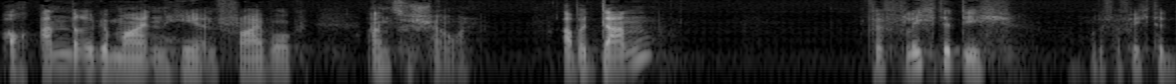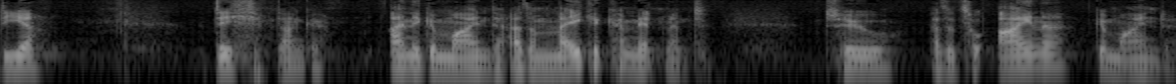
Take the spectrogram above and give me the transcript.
auch andere Gemeinden hier in Freiburg anzuschauen. Aber dann verpflichte dich oder verpflichte dir, dich, danke, eine Gemeinde. Also make a commitment to, also zu einer Gemeinde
